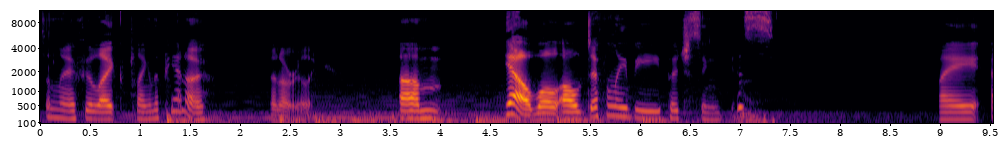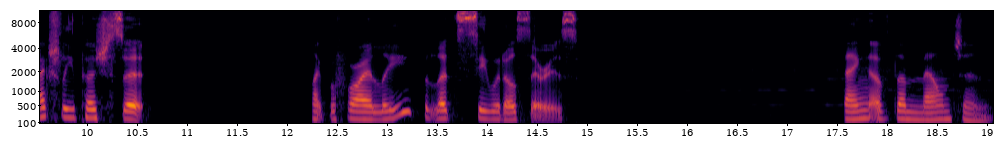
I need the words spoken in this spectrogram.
Suddenly I feel like playing the piano. No, not really. Um, yeah, well, I'll definitely be purchasing this. I actually purchased it like before I leave, but let's see what else there is. Fang of the Mountain.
